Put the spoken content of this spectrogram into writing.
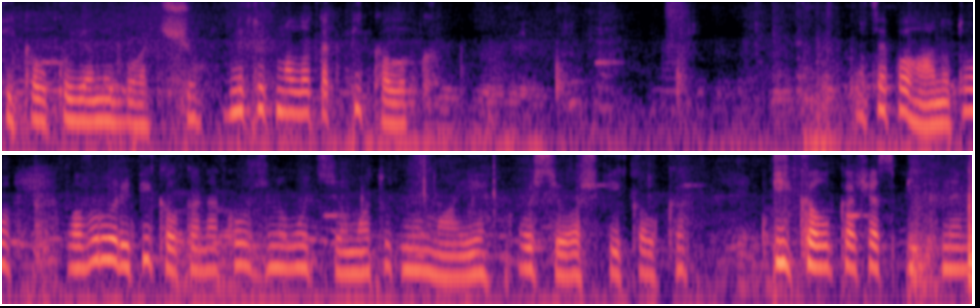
пікалку я не бачу. У них тут мало так пікалок. Оце погано. То в Аврорі пікалка на кожному цьому, а тут немає. Ось аж пікалка. Пікалка, зараз пікнемо.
